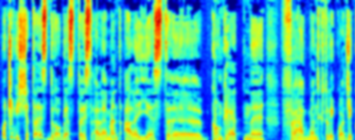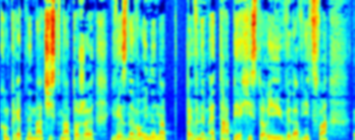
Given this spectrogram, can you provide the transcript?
Oczywiście to jest drobiazg, to jest element, ale jest e, konkretny fragment, który kładzie konkretny nacisk na to, że Gwiezdne Wojny na pewnym etapie historii wydawnictwa e,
